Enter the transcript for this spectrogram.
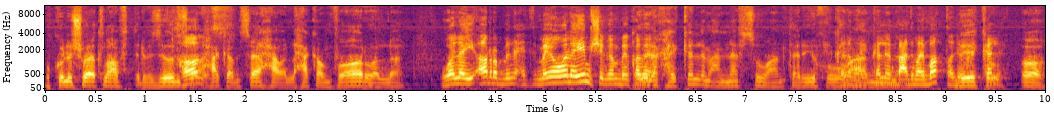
وكل شوية يطلعوا في التلفزيون سواء. حكم ساحة ولا حكم فار ولا ولا يقرب من ناحية المية ولا يمشي جنب يقول القناة لك هيتكلم عن نفسه وعن تاريخه يتكلم وعن هيتكلم بعد ما يبطل يبقى. يتكلم آه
